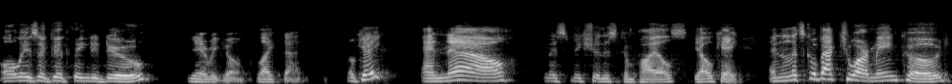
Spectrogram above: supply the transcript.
Always a good thing to do. There we go, like that. Okay, and now let's make sure this compiles. Yeah, okay. And then let's go back to our main code.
